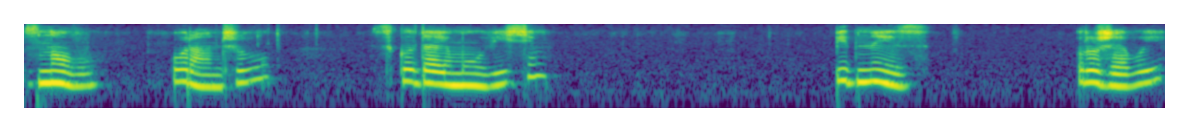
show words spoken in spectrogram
Знову оранжеву. Складаємо у 8 під низ рожевої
